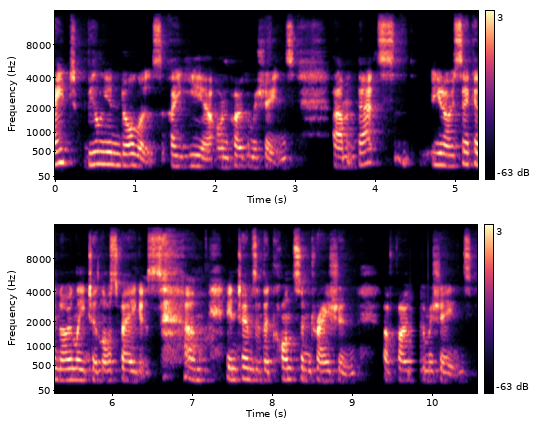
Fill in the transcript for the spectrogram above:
$8 billion a year on poker machines. Um, that's you know, second only to Las Vegas um, in terms of the concentration of poker machines.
